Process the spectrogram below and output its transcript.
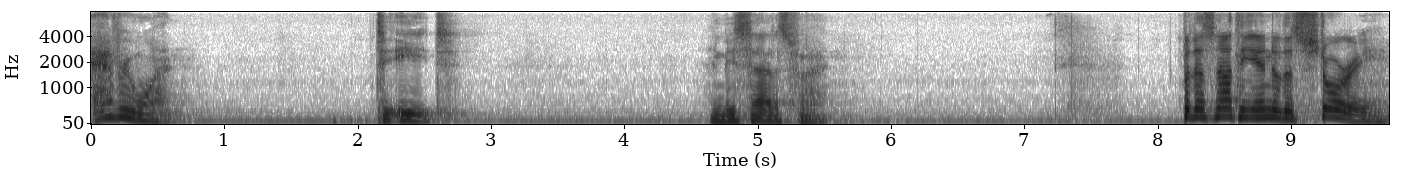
Everyone to eat and be satisfied. But that's not the end of the story.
